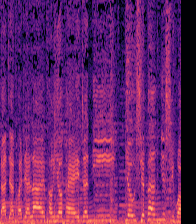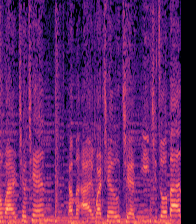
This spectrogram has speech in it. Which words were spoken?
大家快点来，朋友陪着你。有些朋友喜欢玩秋千，他们爱玩秋千，一起作伴。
